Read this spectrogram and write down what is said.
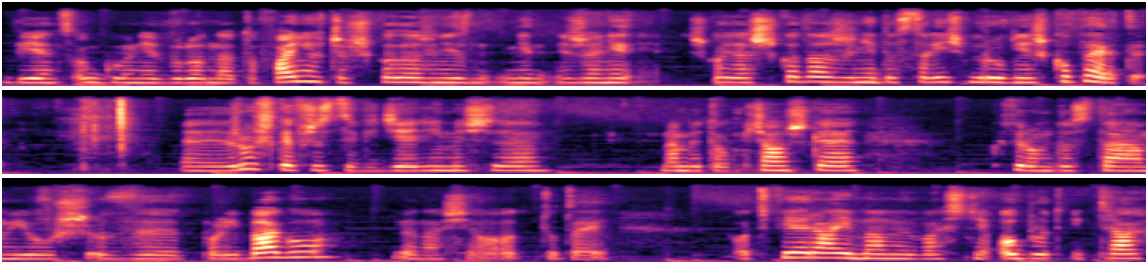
więc ogólnie wygląda to fajnie, chociaż szkoda, że nie, nie, że nie, szkoda, szkoda, że nie dostaliśmy również koperty. Yy, Różkę wszyscy widzieli, myślę. Mamy tą książkę, którą dostałam już w Polibagu i ona się tutaj otwiera i mamy właśnie obrót i trach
